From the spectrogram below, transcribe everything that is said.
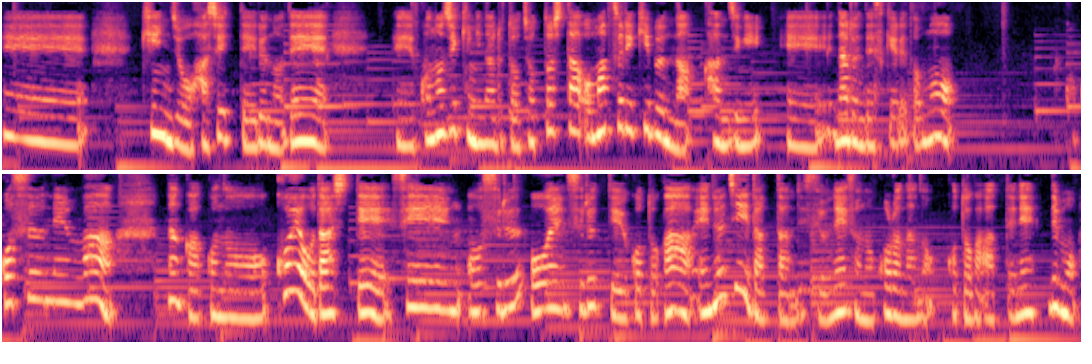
えー近所を走っているので、えーこの時期になるとちょっとしたお祭り気分な感じに、えなるんですけれどもここ数年はなんかこの声を出して声援をする応援するっていうことが NG だったんですよね。そのコロナのことがあってね。でも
